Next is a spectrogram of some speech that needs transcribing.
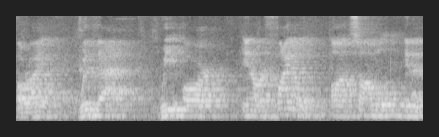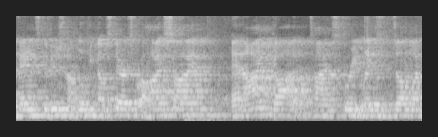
All right? With that, we are in our final ensemble in advanced division. I'm looking upstairs for a high sign, and I got it, times three. Ladies and gentlemen,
